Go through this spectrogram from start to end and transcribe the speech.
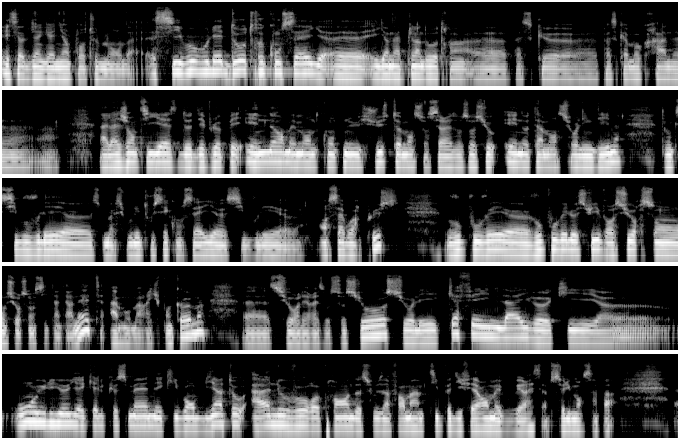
Et ça devient gagnant pour tout le monde. Si vous voulez d'autres conseils, euh, et il y en a plein d'autres, hein, euh, parce que parce qu'Amocrane euh, a la gentillesse de développer énormément de contenu justement sur ses réseaux sociaux et notamment sur LinkedIn. Donc si vous voulez, bah, si vous voulez tous ces conseils, si vous voulez en savoir plus, vous pouvez vous pouvez le suivre sur son sur son site internet amomariche.com, sur les réseaux sociaux, sur les caféines live qui ont eu lieu il y a quelques semaines et qui vont bientôt à nouveau vous reprendre sous un format un petit peu différent, mais vous verrez, c'est absolument sympa.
